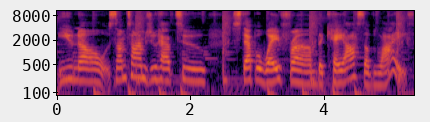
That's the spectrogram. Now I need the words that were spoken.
You know, sometimes you have to step away from the chaos of life.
